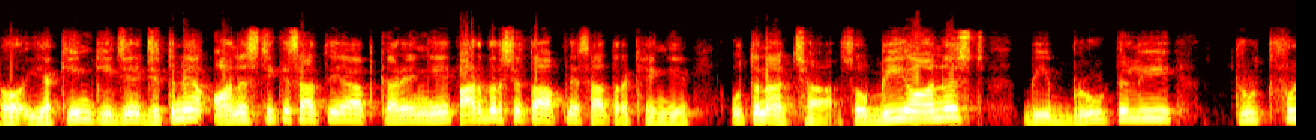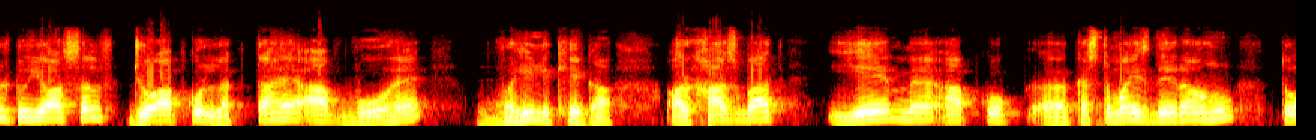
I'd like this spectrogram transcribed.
और यकीन कीजिए, जितने ऑनेस्टी के साथ ये आप करेंगे, पारदर्शिता अपने साथ रखेंगे, उतना अच्छा। So be honest be brutally truthful to yourself जो आपको लगता है आप वो है, वही लिखेगा। और खास बात, ये मैं आपको कस्टमाइज दे रहा हूँ तो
